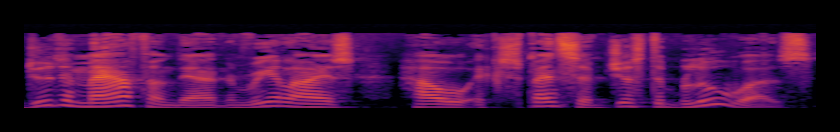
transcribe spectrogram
do the math on that and realize how expensive just the blue was.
